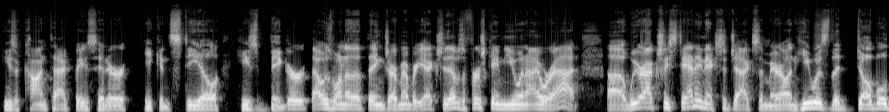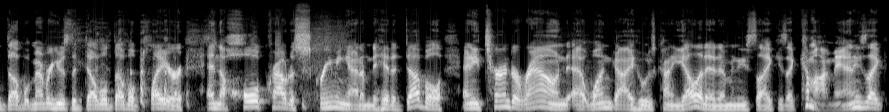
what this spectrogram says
He's a contact based hitter. He can steal. He's bigger. That was one of the things I remember. Actually, that was the first game you and I were at. Uh, we were actually standing next to Jackson Merrill, and he was the double double. Remember, he was the double double player, and the whole crowd was screaming at him to hit a double. And he turned around at one guy who was kind of yelling at him, and he's like, he's like, come on, man. He's like,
